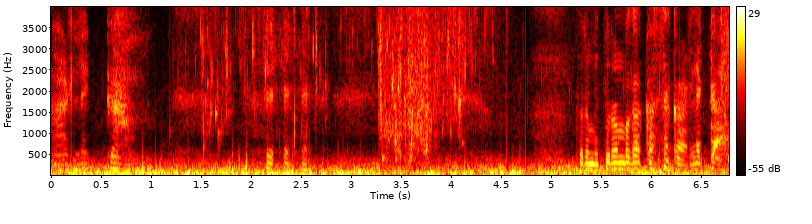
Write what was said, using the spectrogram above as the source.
काढलंय काम. तर मित्रांनो बघा कसं काढलंय काय?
